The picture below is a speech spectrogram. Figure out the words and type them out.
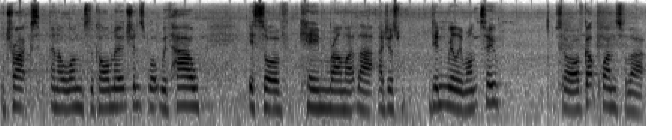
the tracks and along to the coal merchants, but with how it sort of came round like that. I just didn't really want to. So I've got plans for that.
